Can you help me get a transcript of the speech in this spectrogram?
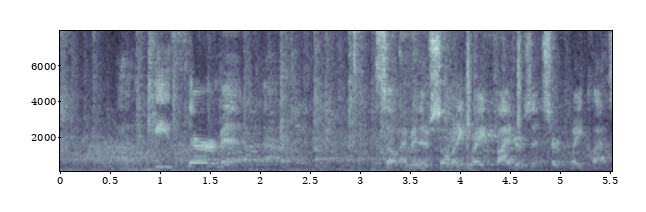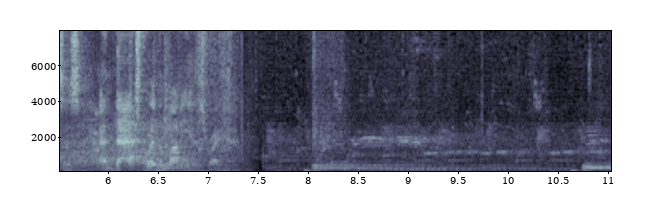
Uh, Keith Thurman. Uh, so, I mean, there's so many great fighters in certain weight classes, and that's where the money is right now.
